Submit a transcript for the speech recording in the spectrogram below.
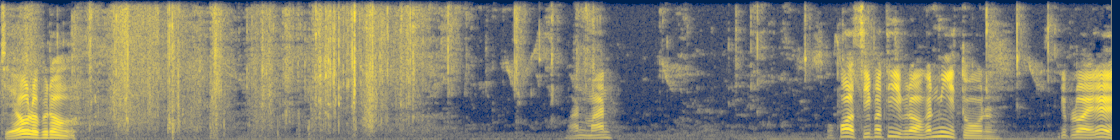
แจ๋วเลยพี่น้อง มันมันพ่อสิบนาทีพี่น้องกันมีตัวนึงเรียบร้อยเลย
